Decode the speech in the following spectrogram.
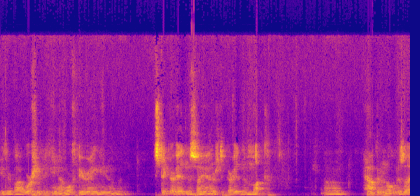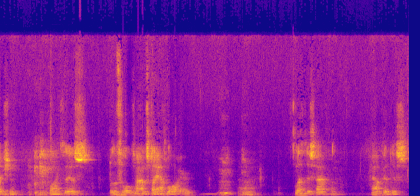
either by worshiping him or fearing him and stick their head in the sand or stick their head in the muck? Um, how can an organization like this, with a full-time staff lawyer, uh, let this happen? How could this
